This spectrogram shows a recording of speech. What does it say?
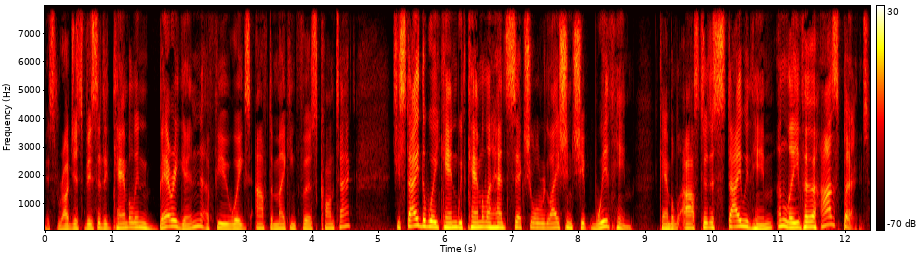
Miss Rogers visited Campbell in Berrigan a few weeks after making first contact. She stayed the weekend with Campbell and had sexual relationship with him. Campbell asked her to stay with him and leave her husband.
